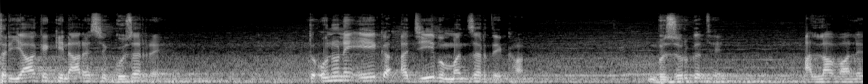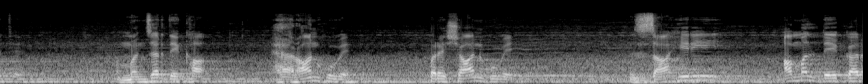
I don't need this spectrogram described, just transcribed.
دریا کے کنارے سے گزر رہے تو انہوں نے ایک عجیب منظر دیکھا۔ بزرگ تھے، اللہ والے تھے۔ منظر دیکھا، حیران ہوئے، پریشان ہوئے۔ ظاہری عمل دیکھ کر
